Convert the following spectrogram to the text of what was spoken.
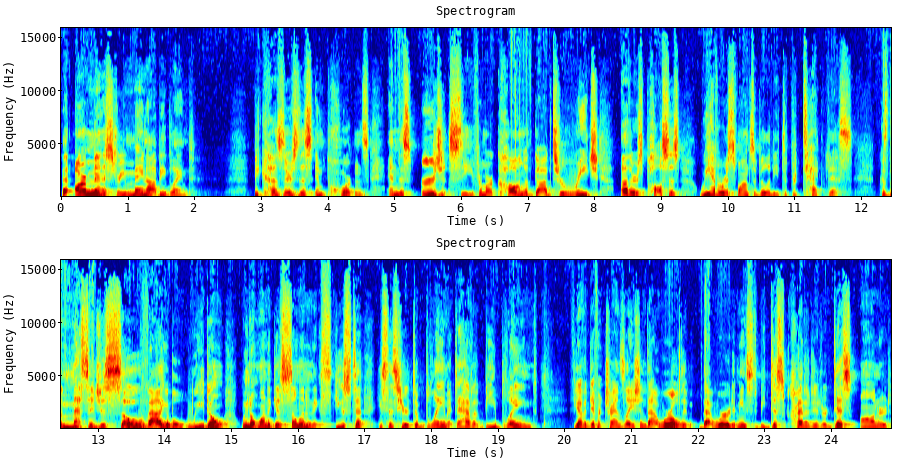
that our ministry may not be blamed. Because there's this importance and this urgency from our calling with God to reach others, Paul says we have a responsibility to protect this because the message is so valuable. We don't, we don't want to give someone an excuse to, he says here, to blame it, to have it be blamed. If you have a different translation, that, world, that word, it means to be discredited or dishonored.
